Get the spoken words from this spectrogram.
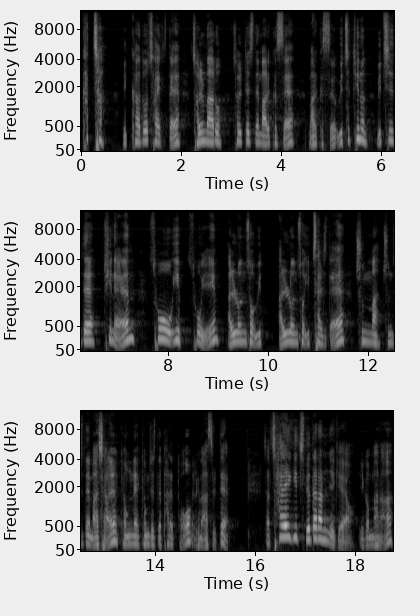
카차 리카도 차액지대 절마루 절대지대 마르크스 위치 튀는 위치지대 튀는 소입 소입 알론소 윗 알론소 입찰지대 준마 준지대 마샬 경례 경제지대 파레토 이렇게 나왔을 때 자, 차액이 지대다라는 얘기예요. 이것만 하나.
